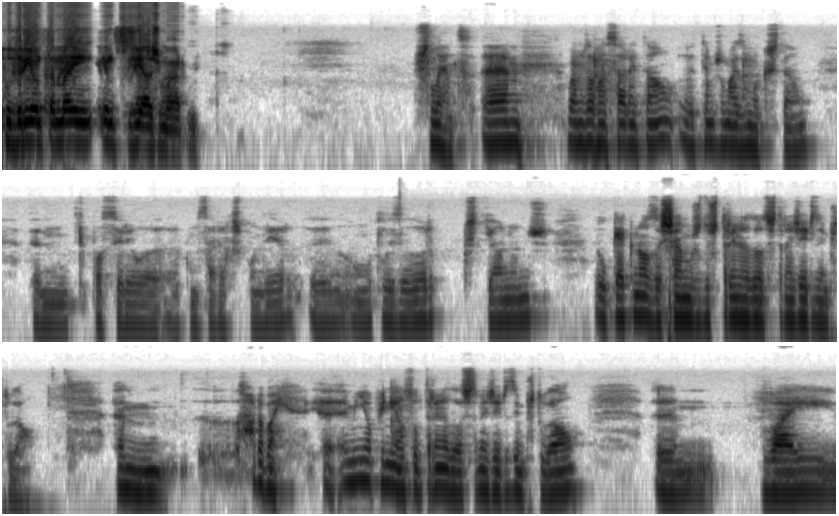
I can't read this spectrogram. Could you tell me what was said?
poderiam também entusiasmar-me. Excelente. Um, vamos avançar então. Uh, temos mais uma questão um, que posso ser eu a, a começar a responder. Uh, um utilizador questiona-nos o que é que nós achamos dos treinadores estrangeiros em Portugal. Um, ora bem, a, minha opinião sobre treinadores estrangeiros em Portugal um, vai,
